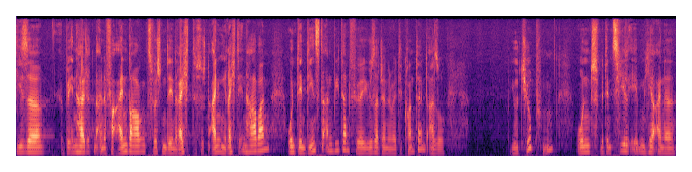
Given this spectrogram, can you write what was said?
diese beinhalteten eine Vereinbarung zwischen, den Recht, zwischen einigen Rechteinhabern und den Diensteanbietern für User-Generated Content, also YouTube hm, und mit dem Ziel eben hier eine,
